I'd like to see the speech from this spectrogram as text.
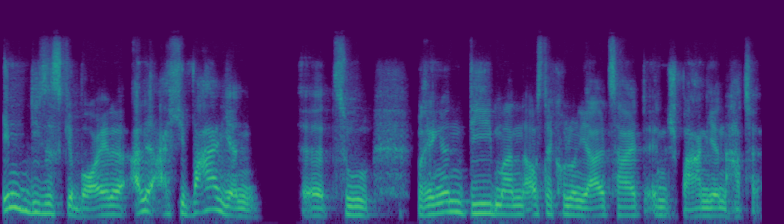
in dieses Gebäude alle Archivalien äh, zu bringen, die man aus der Kolonialzeit in Spanien hatte.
